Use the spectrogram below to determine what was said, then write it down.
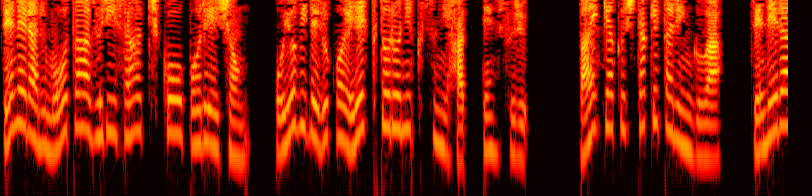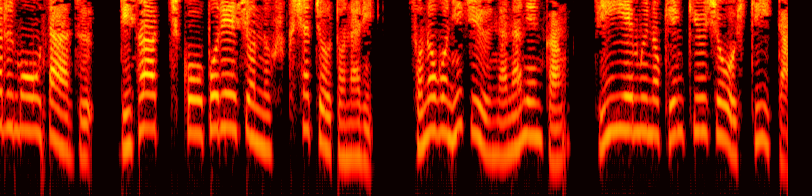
ゼネラルモーターズリサーチコーポレーション、及びデルコエレクトロニクスに発展する。売却したケタリングは、ゼネラルモーターズリサーチコーポレーションの副社長となり、その後27年間、GM の研究所を率いた。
